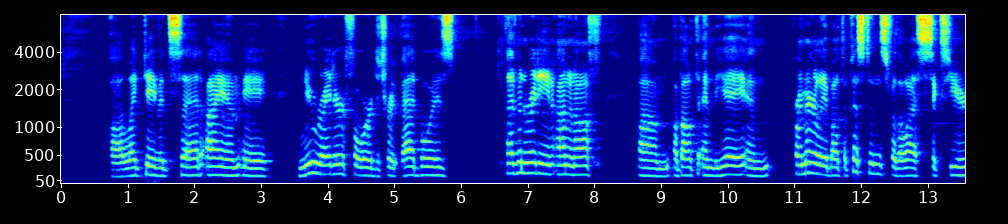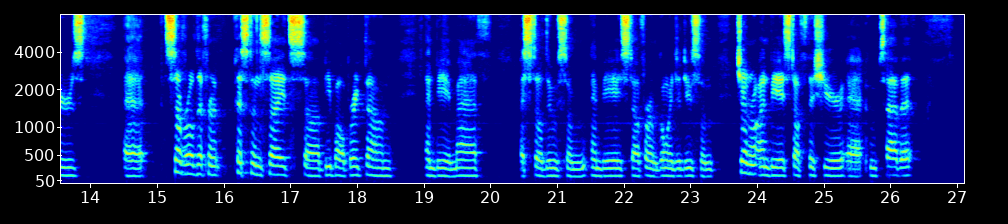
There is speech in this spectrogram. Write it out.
Uh, like David said, I am a new writer for Detroit Bad Boys. I've been writing on and off um, about the NBA and primarily about the Pistons for the last six years at several different Piston sites, uh, B-ball breakdown, NBA math. I still do some NBA stuff, or I'm going to do some general NBA stuff this year at Hoops Habit.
